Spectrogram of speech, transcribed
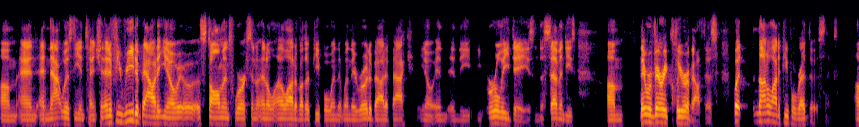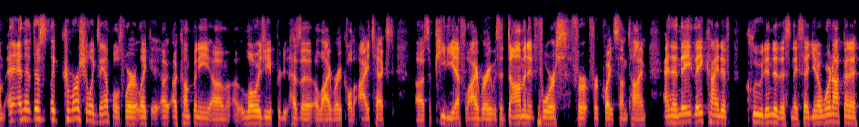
Um, and and that was the intention. And if you read about it, you know uh, Stallman's works and, and a, lot of other people when when they wrote about it back, you know, in, in the, the early days in the 70s, um, they were very clear about this. But not a lot of people read those things. Um, and, and, there's like commercial examples where like a, a company, um, has a, a, library called iText. Uh, it's a PDF library. It was a dominant force for, for quite some time. And then they, they kind of clued into this and they said, you know, we're not going to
